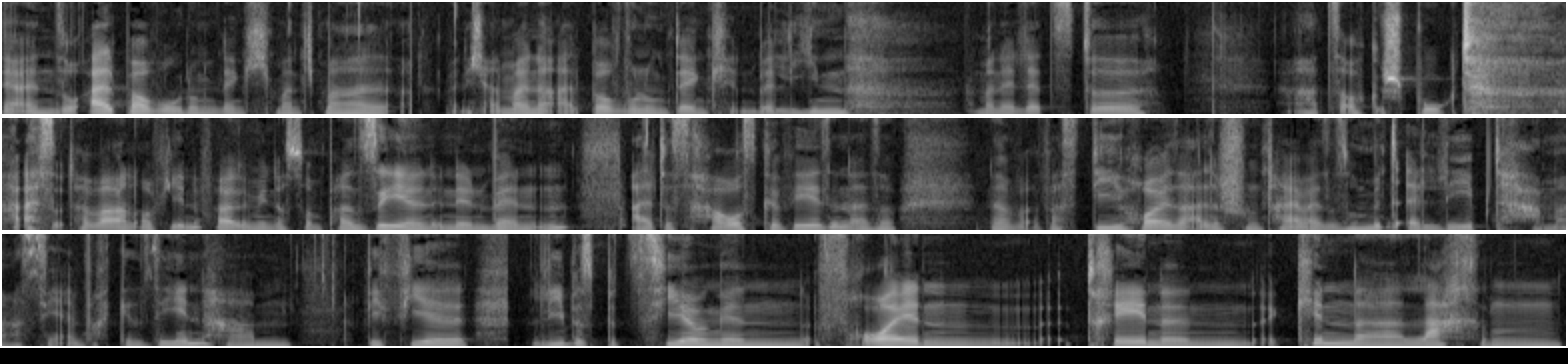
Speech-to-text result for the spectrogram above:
Ja, in so Altbauwohnungen denke ich manchmal, wenn ich an meine Altbauwohnung denke in Berlin, meine letzte hat es auch gespukt. Also da waren auf jeden Fall irgendwie noch so ein paar Seelen in den Wänden. Altes Haus gewesen, also ne, was die Häuser alles schon teilweise so miterlebt haben, was sie einfach gesehen haben, wie viel Liebesbeziehungen, Freuden, Tränen, Kinder, Lachen,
